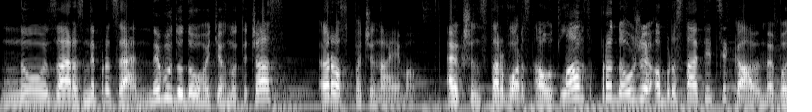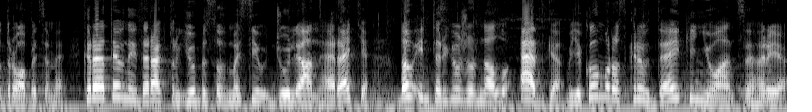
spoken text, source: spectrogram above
Ну, зараз не про це. Не буду довго тягнути час. Розпочинаємо. Action Star Wars Outlaws продовжує обростати цікавими подробицями. Креативний директор Ubisoft Масів Джуліан Гереті дав інтерв'ю журналу Edge, в якому розкрив деякі нюанси гри.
